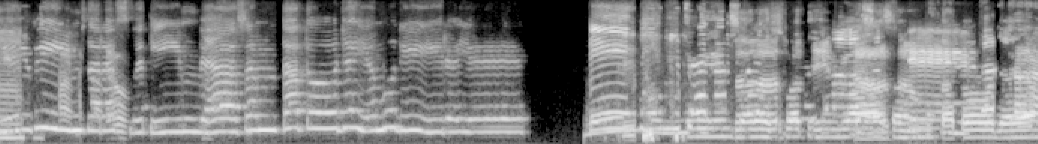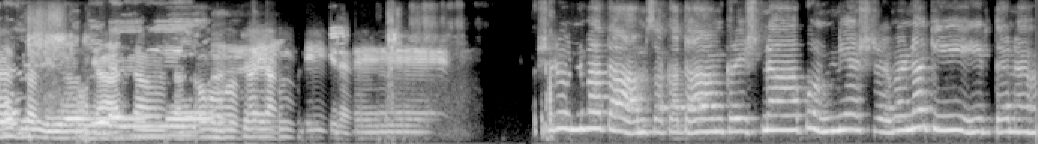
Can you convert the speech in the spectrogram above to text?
देवीं सरस्वतीं व्यासं ततो जयमुदीरयेत् देवीं सरस्वतीं व्यासं ततो शृण्वतां सकतां कृष्ण पुण्यश्रवणकीर्तनः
